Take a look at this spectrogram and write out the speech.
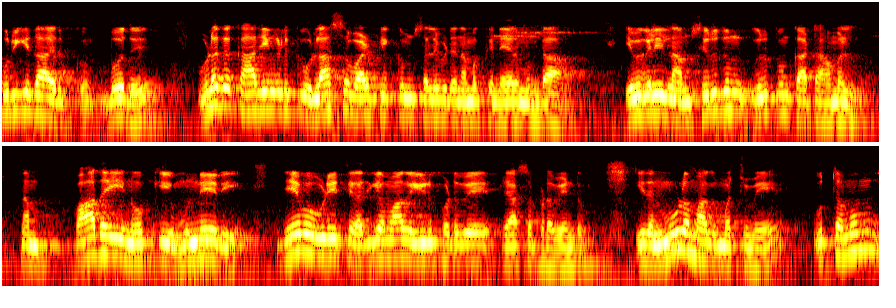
குறுகியதாக இருக்கும் போது உலக காரியங்களுக்கு உல்லாச வாழ்க்கைக்கும் செலவிட நமக்கு நேரம் உண்டா இவைகளில் நாம் சிறிதும் விருப்பம் காட்டாமல் நம் பாதையை நோக்கி முன்னேறி தேவ ஊழியத்தில் அதிகமாக ஈடுபடவே பிரயாசப்பட வேண்டும். இதன் மூலமாக மட்டுமே உத்தமும்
